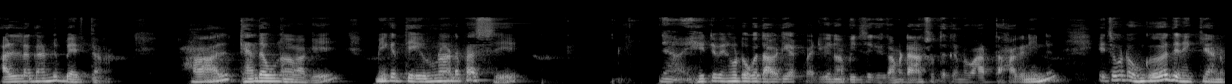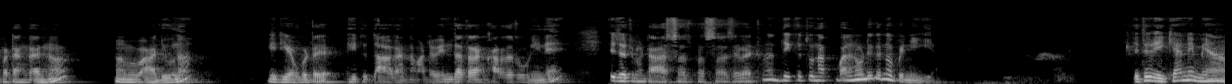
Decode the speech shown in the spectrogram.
අල්ලගන්න බැරි තරම්. හාල් කැඳ වුණා වගේ මේක තේරුණාට පස්සේ දැන් හිට වෙනකොට ඔක තව ටිකක් වැඩි වෙනවා පිළිසක ගමට ආංශුද්ධ කරන වාර්තා අහගෙන ඉන්න. එතකොට හුඟ දෙනෙක් කියන්න පටන් ගන්නවා මම වාඩි වුණා. ඉතියකට හිත දා ගන්න මට වෙන්න තරම් කරදර වුණේ නැහැ. ඒකට මට ආස්වාද ප්‍රසවාස වැටුණා දෙක තුනක් බලනකොට ඒක නොපෙනී ගියා. ඒතර ඒ කියන්නේ මෙයා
